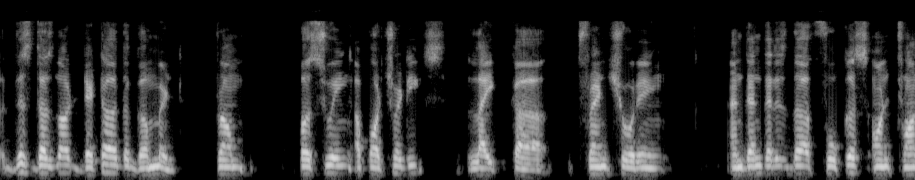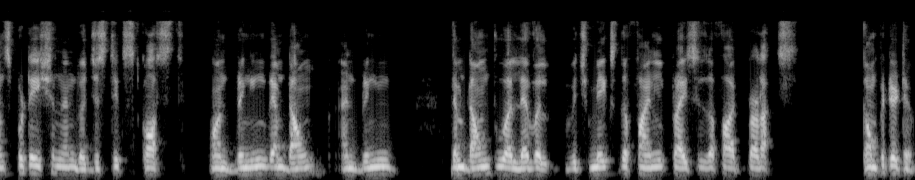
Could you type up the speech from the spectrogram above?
this does not deter the government from pursuing opportunities like uh, friend shoring. And then there is the focus on transportation and logistics cost on bringing them down and bringing them down to a level which makes the final prices of our products competitive.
